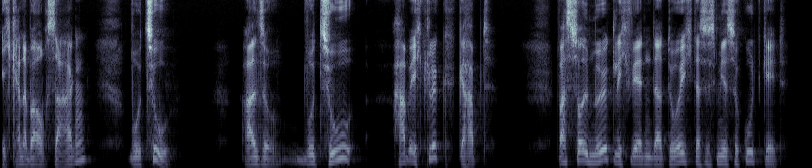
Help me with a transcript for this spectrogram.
Ich kann aber auch sagen, wozu? Also, wozu habe ich Glück gehabt? Was soll möglich werden dadurch, dass es mir so gut geht?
